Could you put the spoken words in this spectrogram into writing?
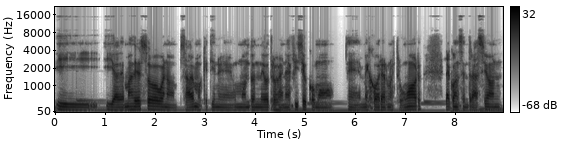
y, además de eso, bueno, sabemos que tiene un montón de otros beneficios como eh, mejorar nuestro humor, la concentración,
